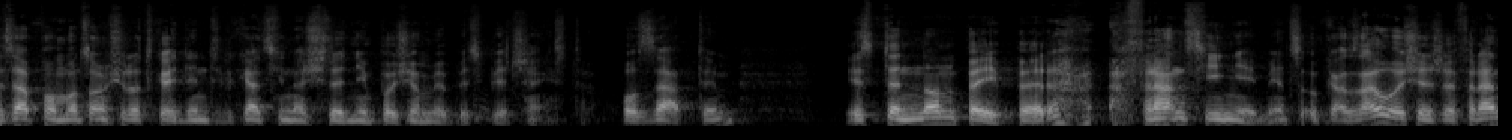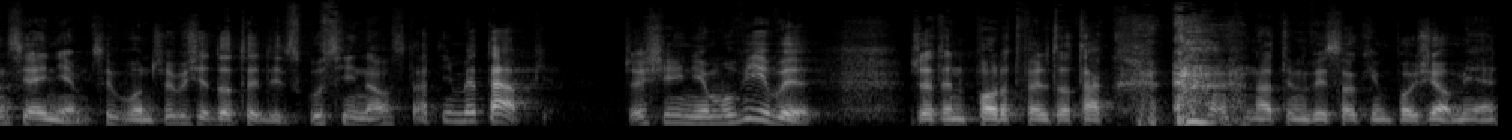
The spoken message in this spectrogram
za pomocą środka identyfikacji na średnim poziomie bezpieczeństwa. Poza tym jest ten non-paper Francji i Niemiec. Okazało się, że Francja i Niemcy włączyły się do tej dyskusji na ostatnim etapie. Wcześniej nie mówiły, że ten portfel to tak na tym wysokim poziomie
